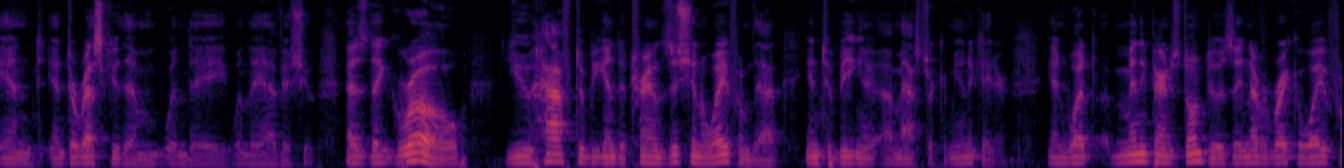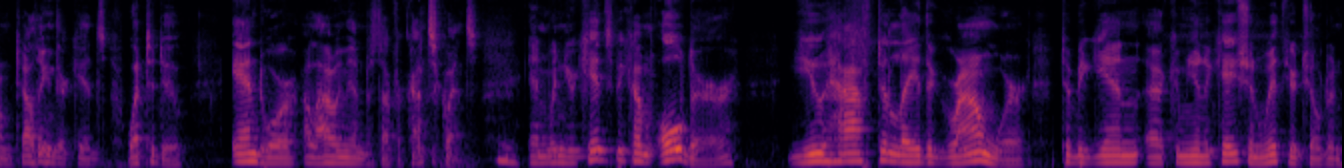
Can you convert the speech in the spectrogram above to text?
and and to rescue them when they when they have issue. As they grow, you have to begin to transition away from that into being a, a master communicator. And what many parents don't do is they never break away from telling their kids what to do and or allowing them to suffer consequence. Hmm. And when your kids become older, you have to lay the groundwork to begin a communication with your children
